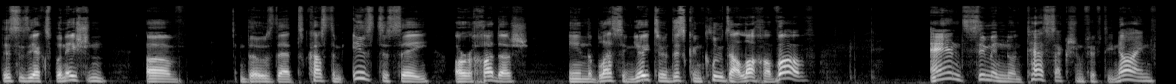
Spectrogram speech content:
this is the explanation of those that custom is to say Ohr Chadash in the blessing Yotzer. This concludes Halacha Vav and Siman Nun Tes, section 59,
